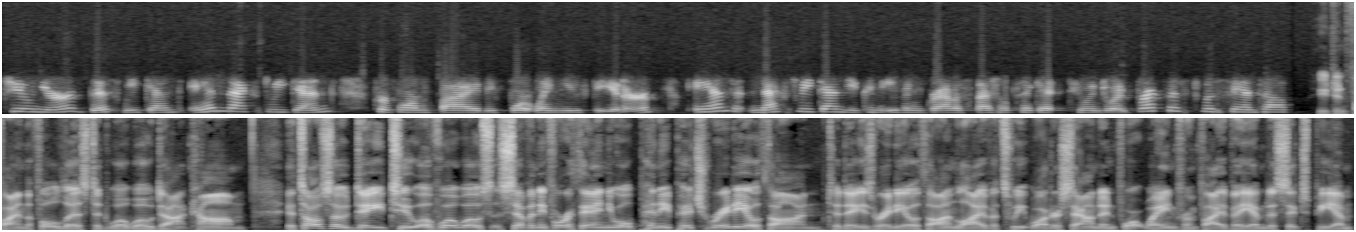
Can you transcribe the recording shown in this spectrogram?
Jr. this weekend and next weekend, performed by the Fort Wayne Youth Theater. And next weekend, you can even grab a special ticket to enjoy breakfast with Santa. You can find the full list at WOWO.com. It's also day two of WOWO's 74th annual Penny Pitch Radiothon. Today's Radiothon, live at Sweetwater Sound in Fort Wayne from 5 a.m. to 6 p.m.,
